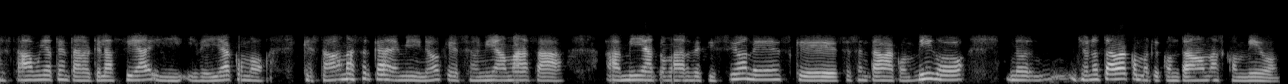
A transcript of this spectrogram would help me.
estaba muy atenta a lo que él hacía y, y veía como que estaba más cerca de mí, ¿no? Que se unía más a, a mí a tomar decisiones, que se sentaba conmigo. No, yo notaba como que contaba más conmigo.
